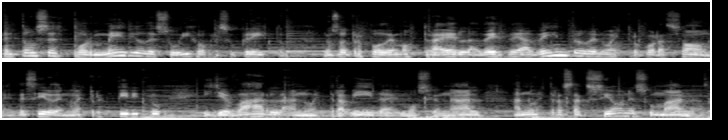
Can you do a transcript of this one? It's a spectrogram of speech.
entonces por medio de su Hijo Jesucristo, nosotros podemos traerla desde adentro de nuestro corazón, es decir, de nuestro espíritu, y llevarla a nuestra vida emocional, a nuestras acciones humanas,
